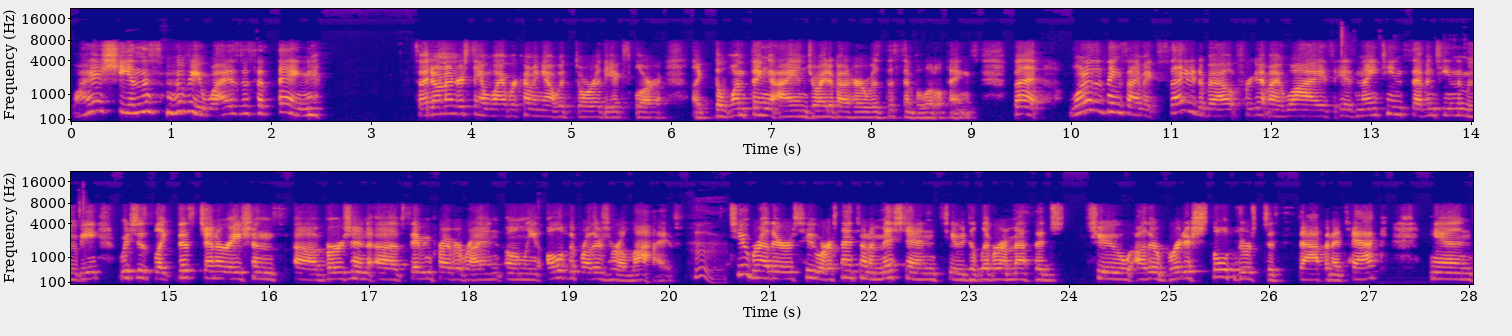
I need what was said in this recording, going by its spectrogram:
why is she in this movie? Why is this a thing? So I don't understand why we're coming out with Dora the Explorer. Like the one thing I enjoyed about her was the simple little things. But one of the things I'm excited about, forget my whys, is 1917, the movie, which is like this generation's uh, version of Saving Private Ryan, only all of the brothers are alive. Hmm. Two brothers who are sent on a mission to deliver a message to other British soldiers to stop an attack. And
